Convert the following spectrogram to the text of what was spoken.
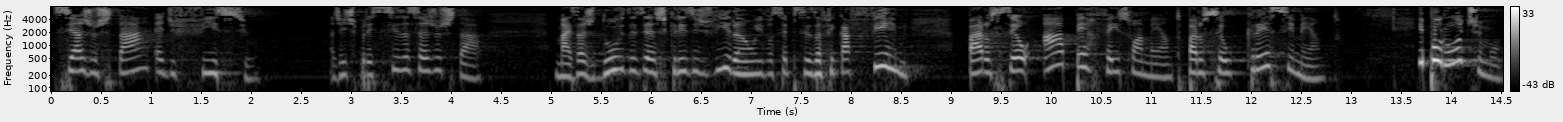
Se ajustar é difícil. A gente precisa se ajustar. Mas as dúvidas e as crises virão e você precisa ficar firme para o seu aperfeiçoamento, para o seu crescimento. E por último,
